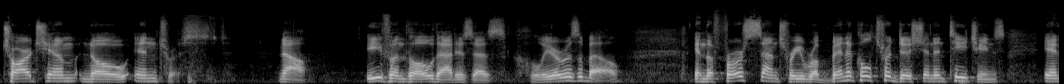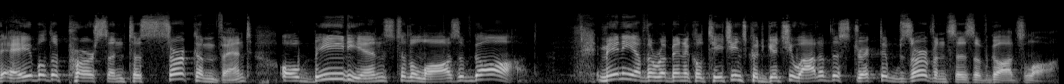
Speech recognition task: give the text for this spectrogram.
Charge him no interest. Now, even though that is as clear as a bell, in the first century, rabbinical tradition and teachings enabled a person to circumvent obedience to the laws of God. Many of the rabbinical teachings could get you out of the strict observances of God's law.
